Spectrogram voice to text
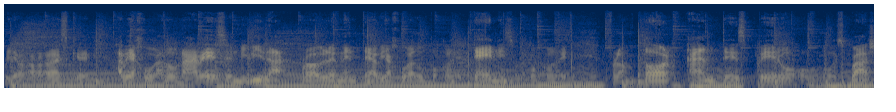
Yo la verdad es que había jugado una vez en mi vida, probablemente había jugado un poco de tenis, un poco de frontón antes, pero o, squash,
